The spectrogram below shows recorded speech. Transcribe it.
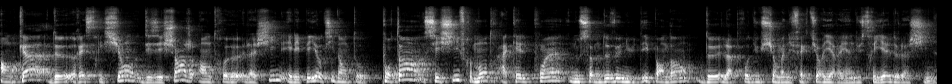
en cas de restriction des échanges entre la Chine et les pays occidentaux. Pourtant, ces chiffres montrent à quel point nous sommes devenus dépendants de la production manufacturière et industrielle de la Chine.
